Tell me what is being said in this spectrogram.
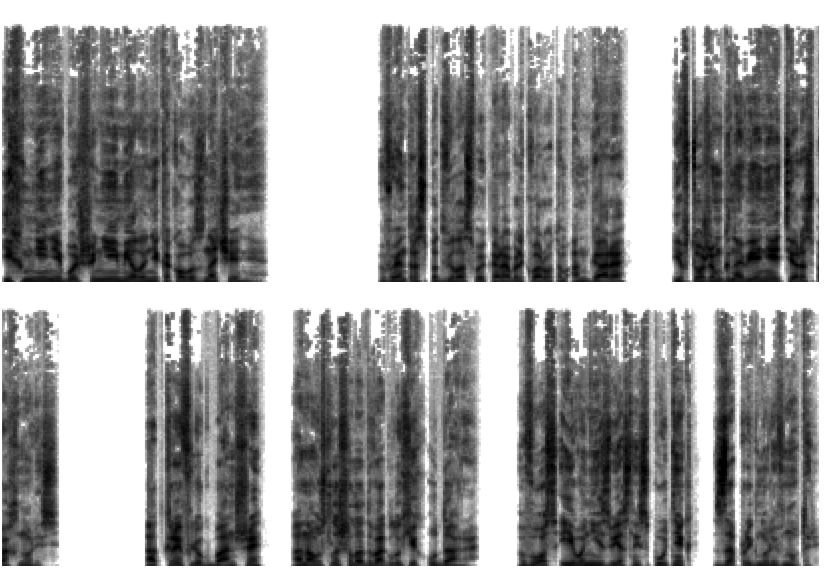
Их мнение больше не имело никакого значения. Вентрос подвела свой корабль к воротам ангара, и в то же мгновение те распахнулись. Открыв люк банши, она услышала два глухих удара. Воз и его неизвестный спутник запрыгнули внутрь.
